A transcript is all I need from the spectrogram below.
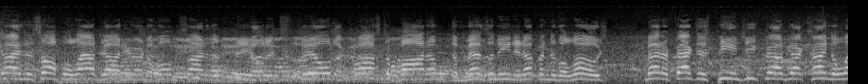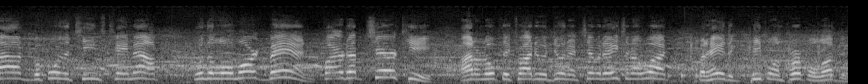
Guys, it's awful loud down here on the home side of the field. It's filled across the bottom, the mezzanine, and up into the loge. Matter of fact, this PNG crowd got kind of loud before the teams came out when the La Marque band fired up Cherokee. I don't know if they tried to do an intimidation or what, but hey, the people in purple loved it.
